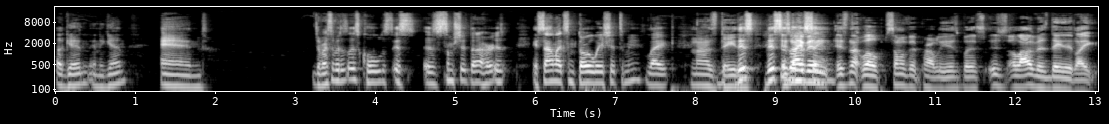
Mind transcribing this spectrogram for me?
again and again, and the rest of it is, is cool. It's, it's, it's some shit that I heard. It, it sounded like some throwaway shit to me. Like Nah, it's dated. this. This is not even. same. It's not. Well, some of it probably is, but it's, it's a lot of it's dated. Like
